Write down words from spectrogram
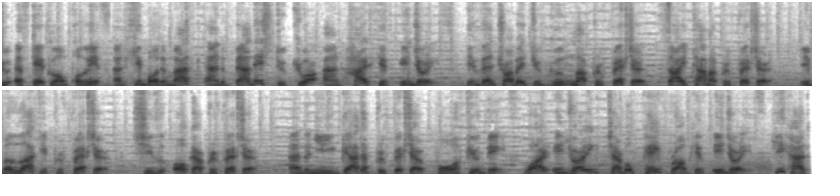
to escape from police, and he bought a mask and bandage to cure and hide his injuries. He then traveled to Gunma Prefecture, Saitama Prefecture, Ibaraki Prefecture, Shizuoka Prefecture, and Niigata Prefecture for a few days, while enduring terrible pain from his injuries. He had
